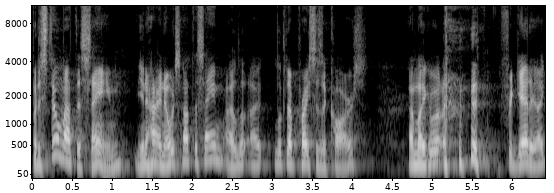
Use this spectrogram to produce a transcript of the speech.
but it's still not the same. You know how I know it's not the same? I, lo- I looked up prices of cars. I'm like, well, forget it. I,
